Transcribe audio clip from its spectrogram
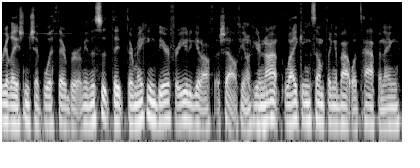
relationship with their brewer. I mean, this is they, they're making beer for you to get off the shelf. You know, if you're not liking something about what's happening,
